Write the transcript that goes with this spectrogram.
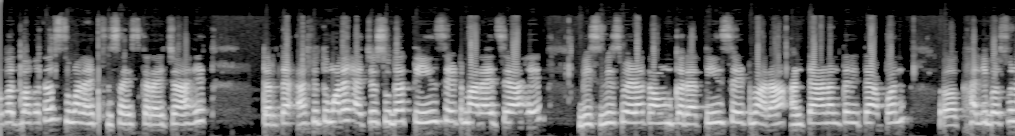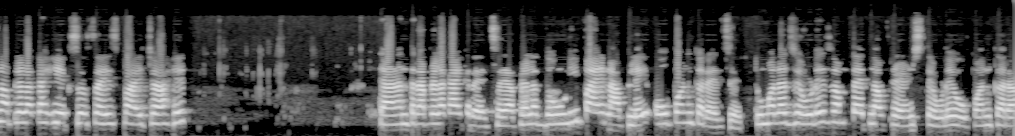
बघत बघतच तुम्हाला एक्सरसाइज करायचे आहेत तर त्या असे तुम्हाला ह्याचे सुद्धा तीन सेट मारायचे आहेत. वीस वीस वेळा काउंट करा. तीन सेट मारा. आणि त्यानंतर इथे आपण खाली बसून आपल्याला काही एक्सरसाइज पाहायच्या आहेत. त्यानंतर आपल्याला काय करायचं आहे आपल्याला दोन्ही पाय ना आपले ओपन करायचे तुम्हाला जेवढे जमतायत ना फ्रेंड्स तेवढे ओपन करा.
